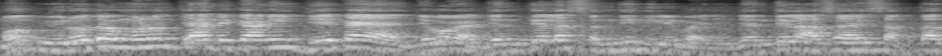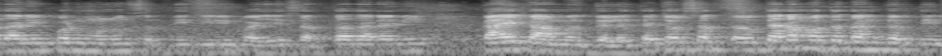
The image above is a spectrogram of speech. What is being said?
मग विरोधक म्हणून त्या ठिकाणी जे काय आहे जे बघा जनतेला संधी दिली पाहिजे. जनतेला असं आहे सत्ताधारी पण म्हणून संधी दिली पाहिजे. सत्ताधाऱ्यांनी काय कामं केलं त्याच्यावर सत्ता त्यांना मतदान करतील.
